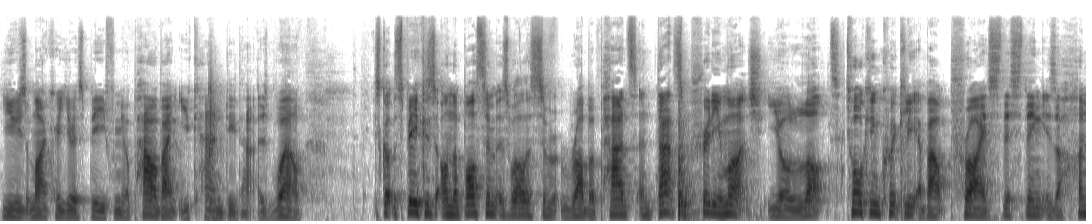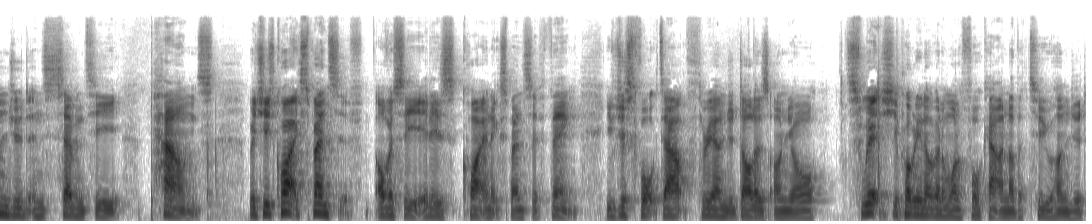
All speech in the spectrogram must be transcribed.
use micro USB from your power bank, you can do that as well. It's got the speakers on the bottom as well as some rubber pads and that's pretty much your lot. Talking quickly about price, this thing is 170 pounds which is quite expensive. Obviously it is quite an expensive thing. You've just forked out $300 on your Switch, you're probably not gonna to want to fork out another 200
